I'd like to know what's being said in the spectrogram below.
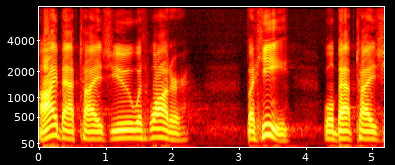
I baptize you with water, but he will baptize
